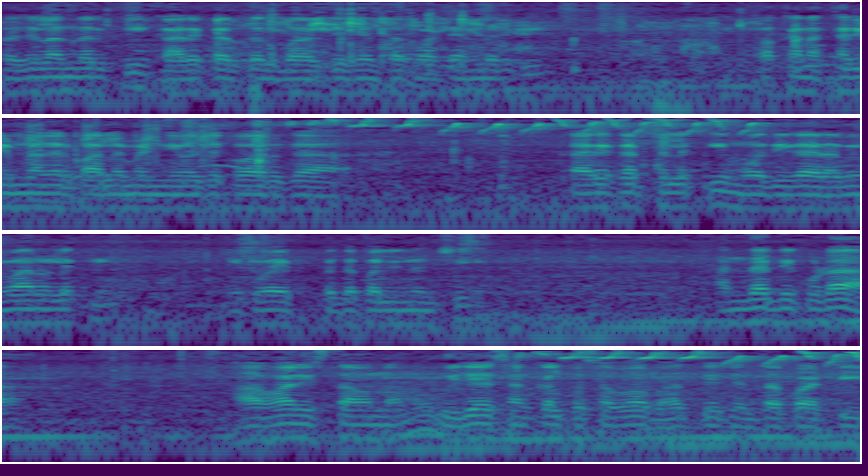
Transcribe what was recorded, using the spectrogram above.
ప్రజలందరికీ కార్యకర్తలు భారతీయ జనతా పార్టీ అందరికీ పక్కన కరీంనగర్ పార్లమెంట్ నియోజకవర్గ కార్యకర్తలకి మోదీ గారి అభిమానులకి ఇటువైపు పెద్దపల్లి నుంచి అందరినీ కూడా ఆహ్వానిస్తూ ఉన్నాము. విజయ సంకల్ప సభ భారతీయ జనతా పార్టీ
